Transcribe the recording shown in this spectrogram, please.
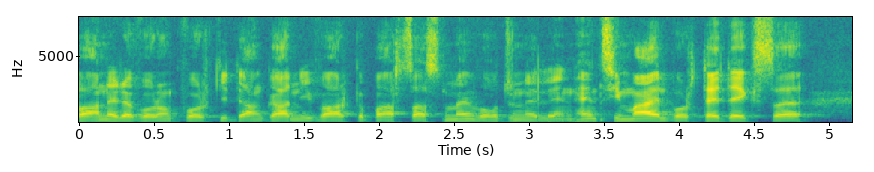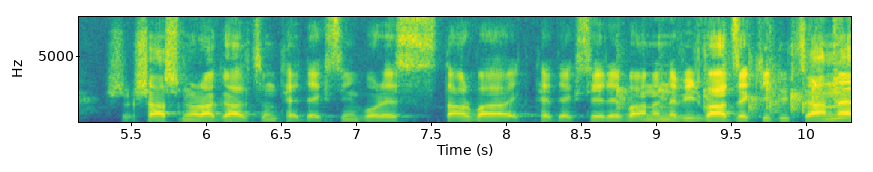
բաները, որոնք որ գիտանկանի վարկը բարձրացնում են, ողջունել են։ Հենց հիմա էլ որ TEDx-ը շատ շնորհակալություն TEDx-ին, որ այս տարվա TEDx Երևանը նվիրված է գիտությանը,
